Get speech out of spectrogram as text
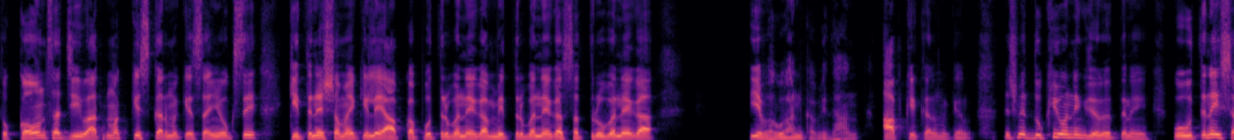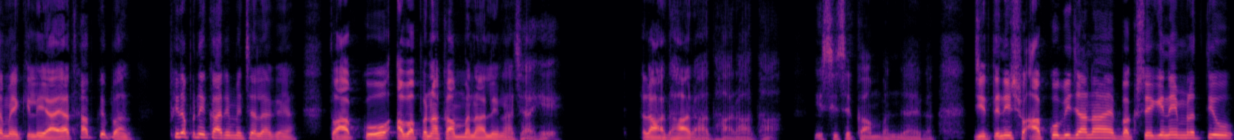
तो कौन सा जीवात्मा किस कर्म के संयोग से कितने समय के लिए आपका पुत्र बनेगा, मित्र बनेगा, शत्रु बनेगा, ये भगवान का विधान, आपके कर्म के अनुसार। इसमें दुखी होने की ज़रूरत नहीं। वो उतने ही समय के लिए आया था आपके पास, फिर अपने कार्य में चला गया। तो आपको अब अपना काम बना लेना चाहिए। राधा राधा राधा, इसी से काम बन जाएगा। जितनी आपको भी जाना है, बख्शेगी नहीं मृत्यु।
